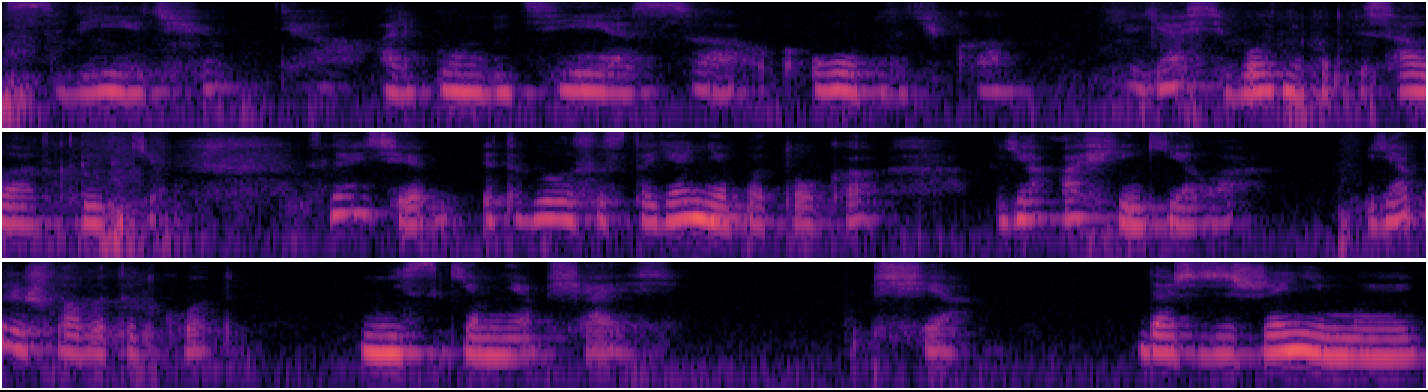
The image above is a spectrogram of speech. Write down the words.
свечи, альбом BTS, облачко. Я сегодня подписала открытки. Знаете, это было состояние потока. Я офигела. Я пришла в этот год ни с кем не общаясь. Вообще. Даже с Женей мы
